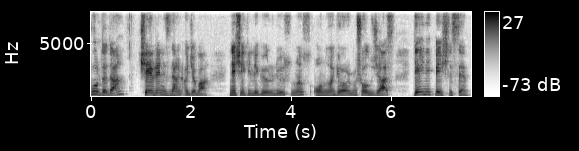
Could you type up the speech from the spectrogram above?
Burada da çevrenizden acaba ne şekilde görülüyorsunuz onu görmüş olacağız. Değnek beşlisi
